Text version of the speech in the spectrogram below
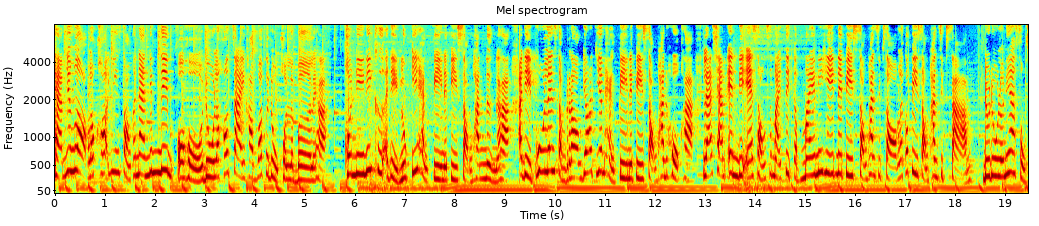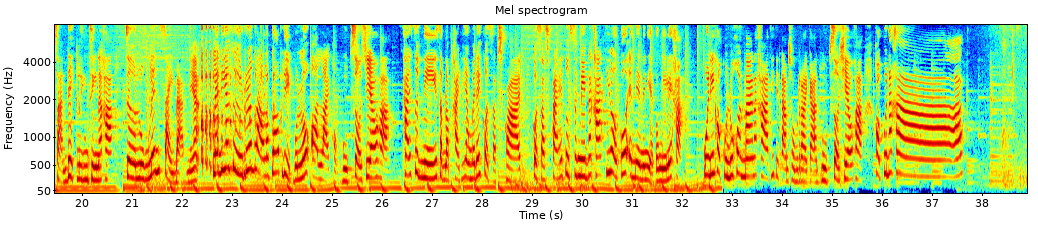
ถมยังหลอกแล้วเคาะยิง 2 คะแนนนิ่มๆ โอ้โห ดูแล้วเข้าใจคำว่ากระดูกคนละเบอร์เลยค่ะ คนนี้นี่คืออดีตลูกกี้แห่งปีในปี 2001 นะคะ อดีตผู้เล่นสำรองยอดเยี่ยมแห่งปีในปี 2006 ค่ะ และแชมป์ NBA 2 สมัยติดกับไมอามี่ฮีทในปี 2012 แล้วก็ปี 2013 ดูดูๆแล้วเนี่ยสงสารเด็กเลยจริงๆนะคะ เจอลุงเล่นใส่แบบเนี้ย และนี่ก็คือเรื่องราวรอบๆลีกบนโลกออนไลน์ของ Hoop Social ค่ะ ท้ายสุดนี้สำหรับใครที่ยังไม่ได้กด subscribe กด subscribe ให้ตูนสักนิดนะคะ ที่โลโก้ m m a n i a ตรงนี้เลยค่ะ วันนี้ขอบคุณทุกคนมากนะคะ ที่ติดตามชมรายการ Hoop Social ค่ะ ขอบคุณนะคะ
